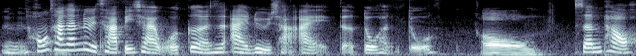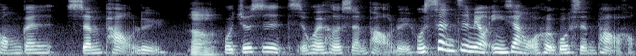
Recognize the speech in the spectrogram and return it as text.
嗯，红茶跟绿茶比起来，我个人是爱绿茶爱的多很多。哦，生泡红跟生泡绿，啊，我就是只会喝生泡绿，我甚至没有印象我喝过生泡红。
